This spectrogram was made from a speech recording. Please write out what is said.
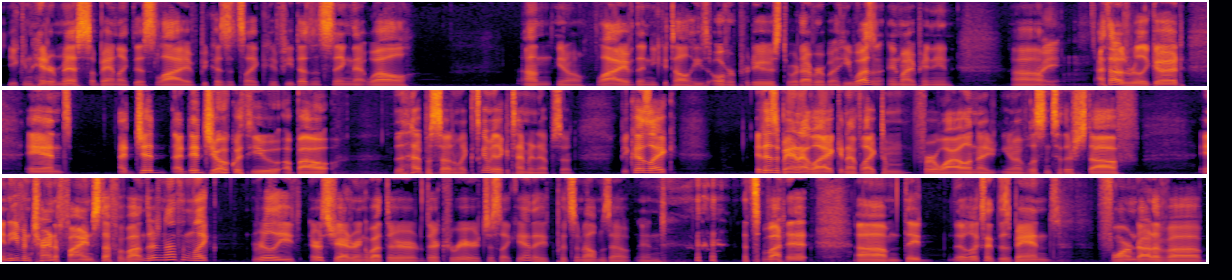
you can hit or miss a band like this live because it's like if he doesn't sing that well on you know live, then you could tell he's overproduced or whatever. But he wasn't, in my opinion. Um, Right. I thought it was really good, and I did I did joke with you about the episode. I'm like, it's gonna be like a 10 minute episode because like it is a band I like and I've liked them for a while, and I you know I've listened to their stuff, and even trying to find stuff about them. There's nothing like really earth shattering about their their career. It's just like yeah, they put some albums out, and that's about it. Um, they it looks like this band formed out of a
